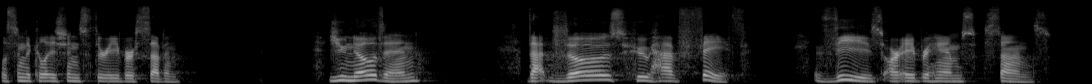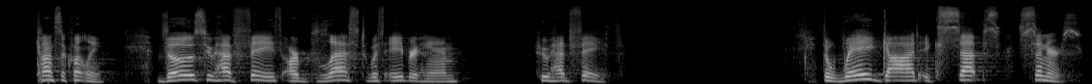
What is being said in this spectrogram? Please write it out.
Listen to Galatians 3, verse 7. You know then that those who have faith, these are Abraham's sons. Consequently, those who have faith are blessed with Abraham who had faith. The way God accepts sinners,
